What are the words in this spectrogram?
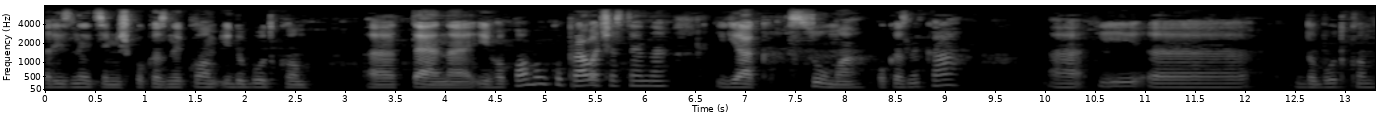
різниця між показником і добутком Т на його помилку, права частина, як сума показника і е, добутком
